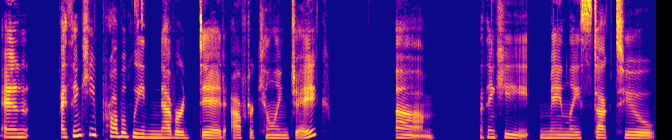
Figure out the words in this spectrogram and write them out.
And I think he probably never did after killing Jake. Um, I think he mainly stuck to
